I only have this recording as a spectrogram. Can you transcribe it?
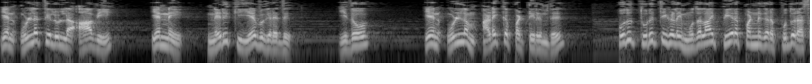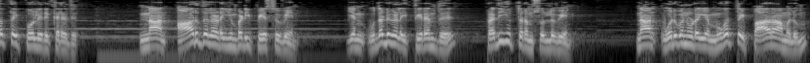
என் உள்ளத்திலுள்ள ஆவி என்னை நெருக்கி ஏவுகிறது. இதோ என் உள்ளம் அடைக்கப்பட்டிருந்து புது துருத்திகளை முதலாய் பீற பண்ணுகிற புது ரசத்தைப் போலிருக்கிறது. நான் ஆறுதலடையும்படி பேசுவேன். என் உதடுகளை திறந்து பிரதியுத்தரம் சொல்லுவேன். நான் ஒருவனுடைய முகத்தை பாராமலும்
